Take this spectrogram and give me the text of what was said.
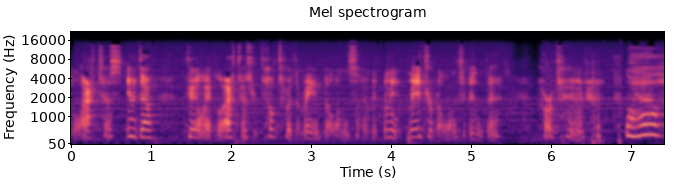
Galactus, even though Doom and Galactus were two of the main villains, I mean major villains in the cartoon. Well,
